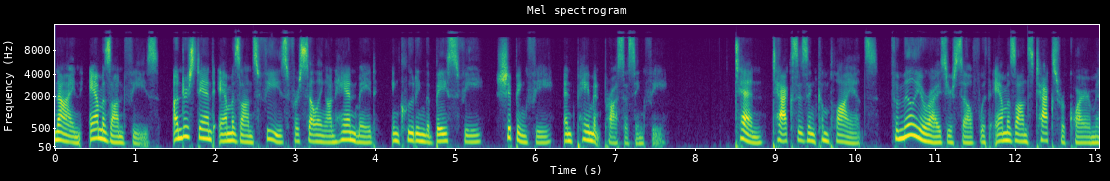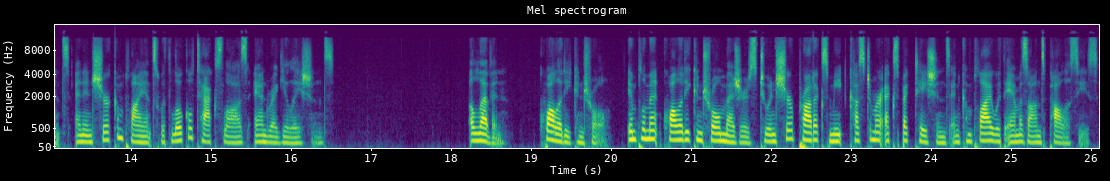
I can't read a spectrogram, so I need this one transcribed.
9. Amazon fees. Understand Amazon's fees for selling on Handmade, including the base fee, shipping fee, and payment processing fee. 10. Taxes and compliance. Familiarize yourself with Amazon's tax requirements and ensure compliance with local tax laws and regulations. 11. Quality control. Implement quality control measures to ensure products meet customer expectations and comply with Amazon's policies.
